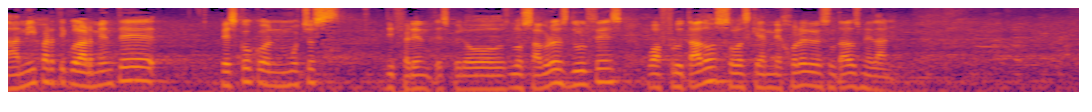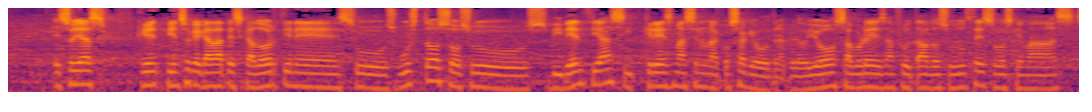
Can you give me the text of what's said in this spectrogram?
A mí particularmente pesco con muchos diferentes, pero los sabores dulces o afrutados son los que mejores resultados me dan. Eso ya pienso que cada pescador tiene sus gustos o sus vivencias y crees más en una cosa que otra, pero yo sabores afrutados o dulces son los que más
